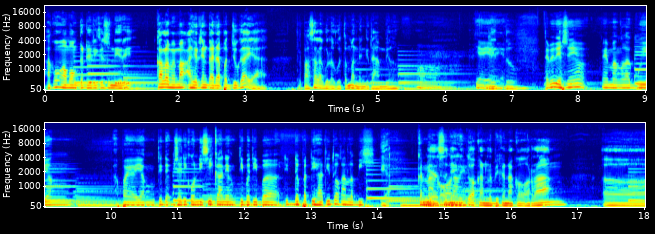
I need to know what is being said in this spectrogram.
aku ngomong ke diriku sendiri. Kalau memang akhirnya nggak dapat juga ya terpaksa lagu-lagu teman yang kita ambil. Oh. ya ya, ya. gitu tapi biasanya memang lagu yang apa ya yang tidak bisa dikondisikan yang tiba-tiba didapat di hati itu akan lebih ya kena ke biasanya orang itu akan lebih kena ke orang. Eh,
